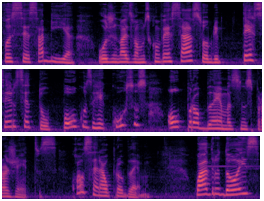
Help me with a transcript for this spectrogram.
você sabia. Hoje nós vamos conversar sobre terceiro setor, poucos recursos ou problemas nos projetos. Qual será o problema? Quadro 2,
